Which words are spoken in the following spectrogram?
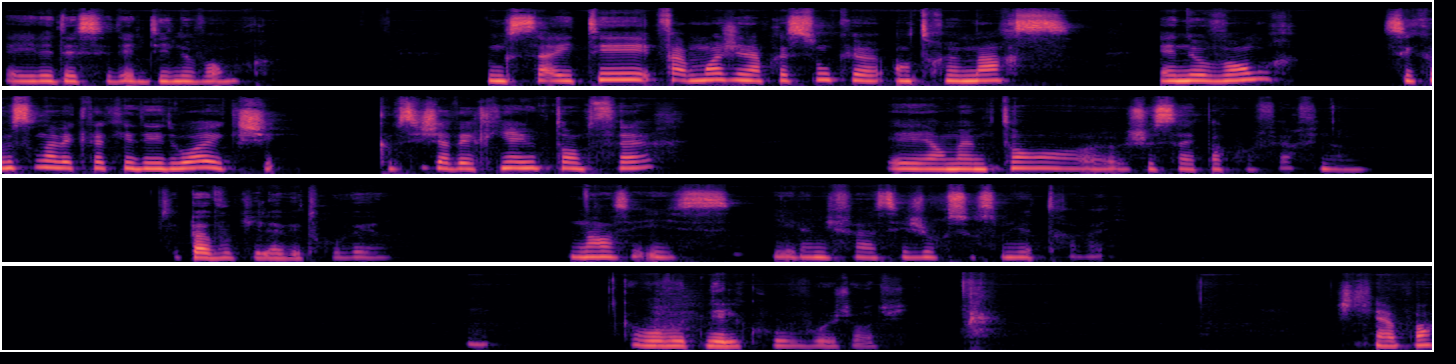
Et il est décédé le 10 novembre. Donc ça a été... Enfin, moi, j'ai l'impression qu'entre mars et novembre, c'est comme si on avait claqué des doigts et que comme si j'avais rien eu le temps de faire. Et en même temps, euh, je ne savais pas quoi faire finalement. C'est pas vous qui l'avez trouvé hein. Non, il, il, a mis fin à ses jours sur son lieu de travail. Comment vous tenez le coup, vous, aujourd'hui? Je tiens pas.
